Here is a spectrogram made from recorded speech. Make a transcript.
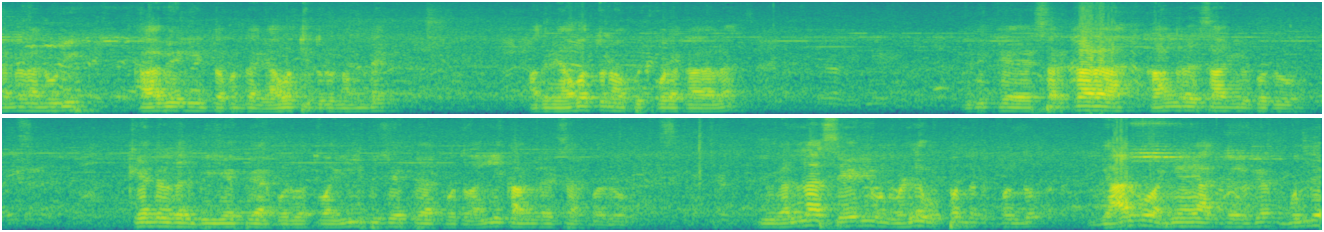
ಕನ್ನಡ ನುಡಿ ಕಾವೇರಿ ಅಂತ ಬಂದಾಗ ಯಾವತ್ತಿದ್ರು ನಮ್ಮದೇ ಅದನ್ನು ಯಾವತ್ತೂ ನಾವು ಬಿಟ್ಕೊಡೋಕ್ಕಾಗಲ್ಲ. ಇದಕ್ಕೆ ಸರ್ಕಾರ ಕಾಂಗ್ರೆಸ್ ಆಗಿರ್ಬೋದು, ಕೇಂದ್ರದಲ್ಲಿ ಬಿ ಜೆ ಪಿ ಆಗ್ಬೋದು, ಅಥವಾ ಇಲ್ಲಿ ಬಿ ಜೆ ಪಿ ಆಗ್ಬೋದು, ಅಲ್ಲಿ ಕಾಂಗ್ರೆಸ್ ಆಗ್ಬೋದು, ಇವೆಲ್ಲ ಸೇರಿ ಒಂದು ಒಳ್ಳೆ ಒಪ್ಪಂದಕ್ಕೆ ಬಂದು ಯಾರಿಗೂ ಅನ್ಯಾಯ ಆಗದಂಗೆ ಮುಂದೆ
